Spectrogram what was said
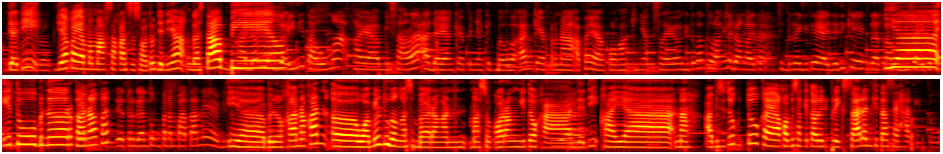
iya, Jadi ngedrop. dia kayak memaksakan sesuatu jadinya nggak Kadang stabil. juga ini tahu mak kayak misalnya ada yang kayak penyakit bawaan kayak pernah apa ya kalau kakinya kesleo gitu kan tulangnya udah nggak itu cedera gitu ya jadi kayak nggak terlalu Iya, bisa ikut lagi. itu bener karena kan ya tergantung penempatannya ya bisa Iya bener karena kan eh, wamil juga nggak sembarangan masuk orang gitu kan. Iya. Jadi kayak nah abis itu tuh kayak kalau misalnya kita udah diperiksa dan kita sehat itu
